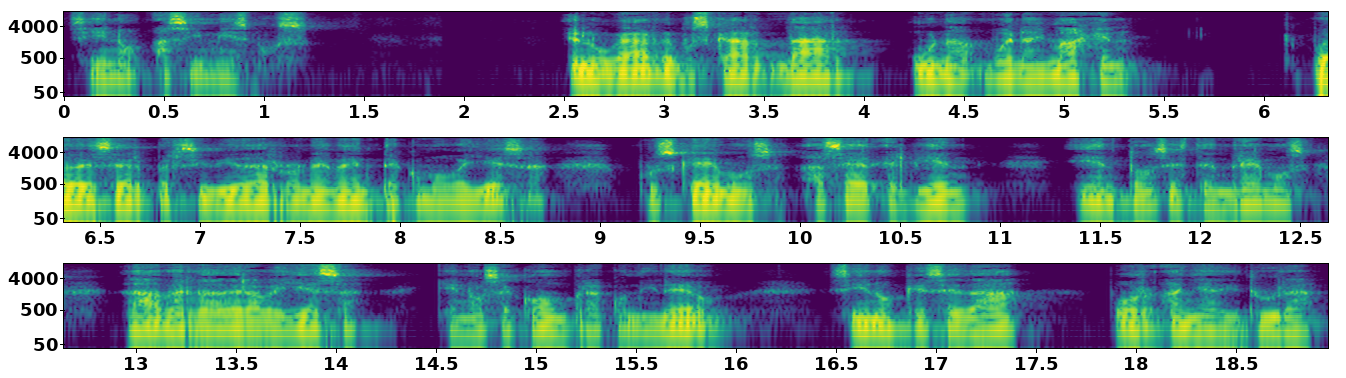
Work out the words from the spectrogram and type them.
sino a sí mismos. En lugar de buscar dar una buena imagen, puede ser percibida erróneamente como belleza, busquemos hacer el bien y entonces tendremos la verdadera belleza que no se compra con dinero, sino que se da por añadidura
